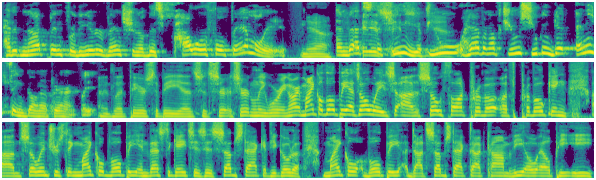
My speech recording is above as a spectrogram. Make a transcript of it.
had it not been for the intervention of this powerful family. Yeah, and that's it the is, key. If you yeah. have enough juice, you can get anything done. Apparently, it appears to be uh, certainly worrying. All right, Michael Volpe, as always, uh, so thought provo- uh, provoking, um, so interesting. Michael Volpe investigates is his Substack. If you go to michaelvolpe.substack.com, V O L P E,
